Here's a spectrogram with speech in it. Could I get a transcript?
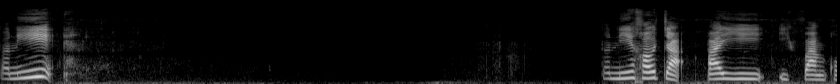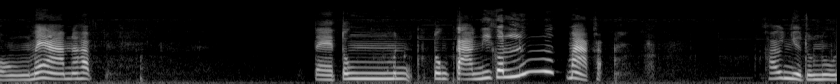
ตอนนี้ ตอนนี้เขาจะไปอีกฝั่งของแม่น้ำนะครับ แต่ตรงมันตรงกลางนี้ก็ลึกมากครับเขาอยู่ตรงนู้น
